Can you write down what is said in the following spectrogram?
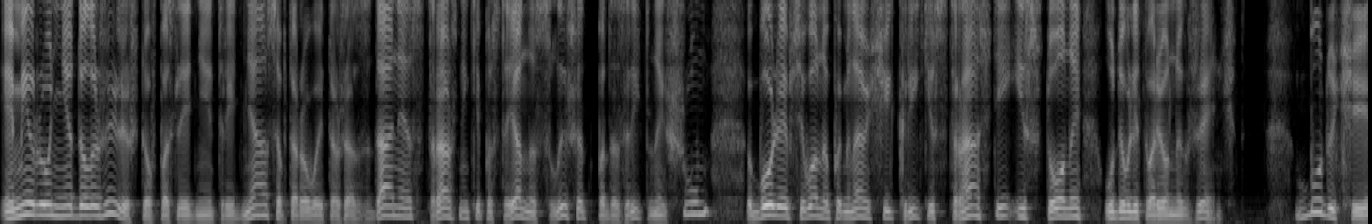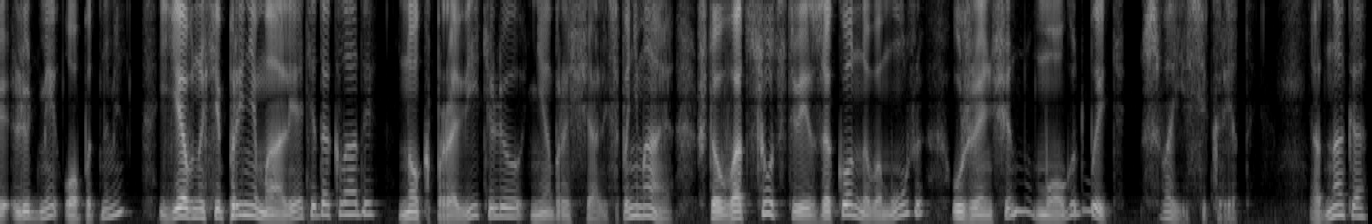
Эмиру не доложили, что в последние три дня со второго этажа здания стражники постоянно слышат подозрительный шум, более всего напоминающий крики страсти и стоны удовлетворенных женщин. Будучи людьми опытными, евнухи принимали эти доклады, но к правителю не обращались, понимая, что в отсутствии законного мужа у женщин могут быть свои секреты. Однако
